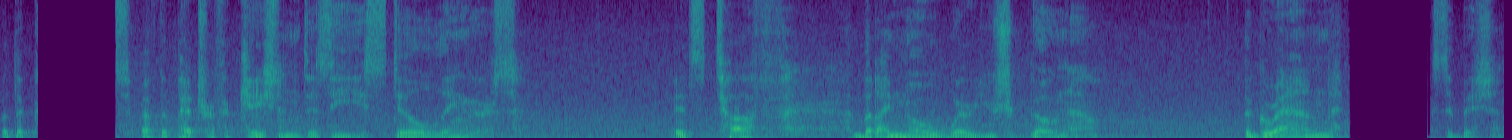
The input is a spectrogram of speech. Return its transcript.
But the curse of the petrification disease still lingers. It's tough, but I know where you should go now. The Grand Exhibition.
